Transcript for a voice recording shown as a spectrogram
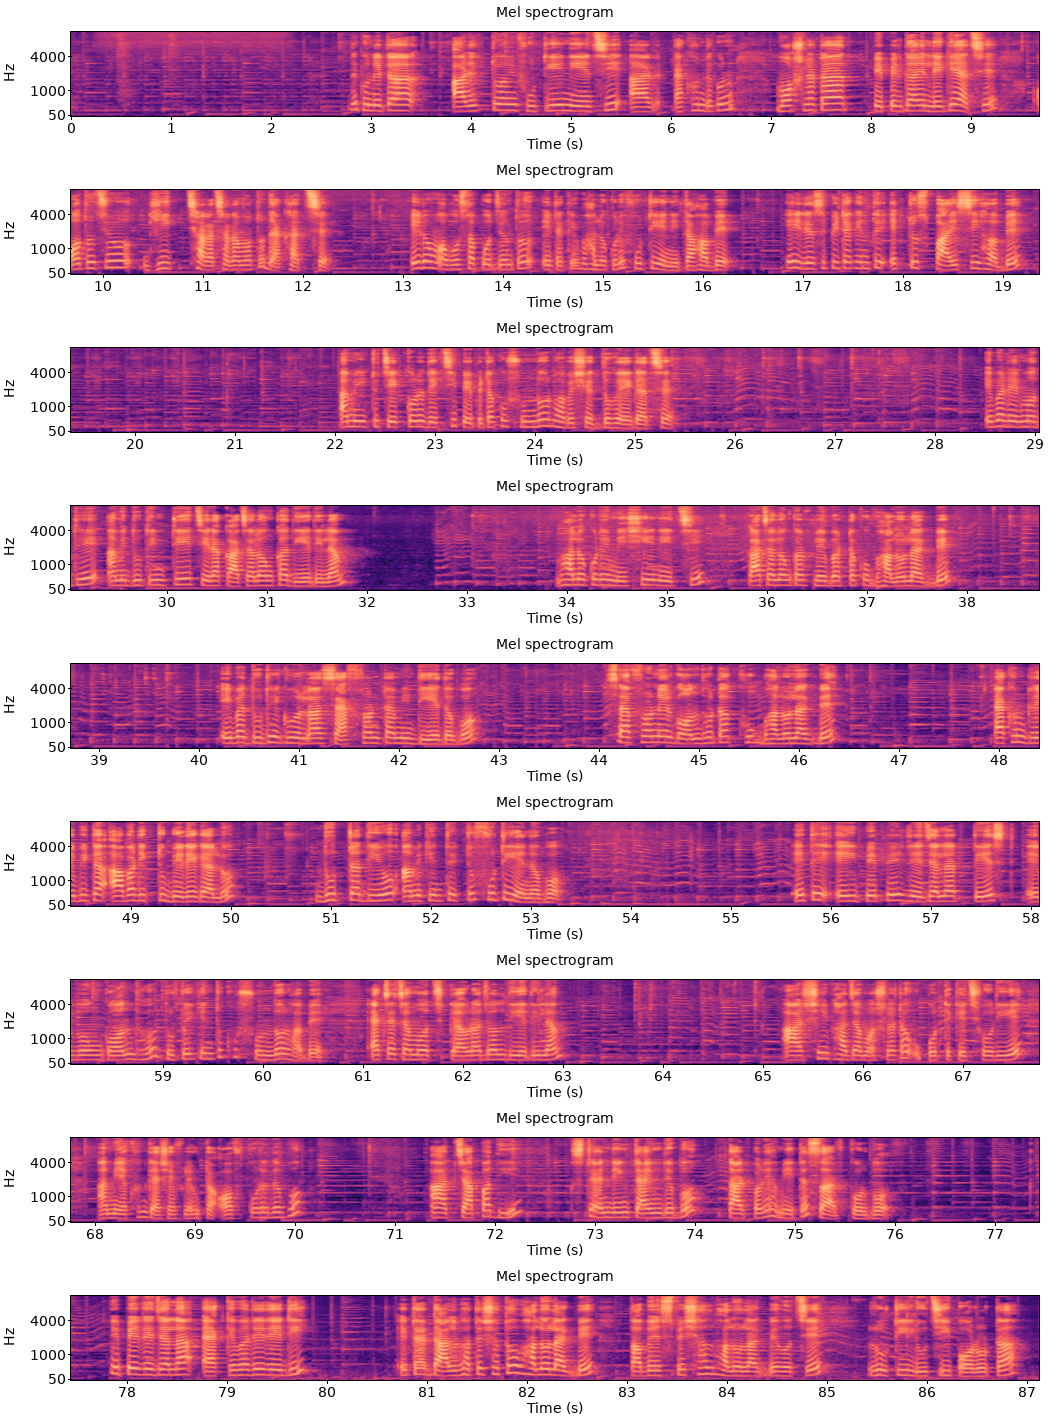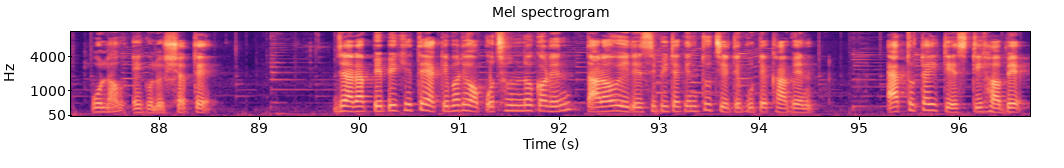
দেখুন এটা আর একটু আমি ফুটিয়ে নিয়েছি আর এখন দেখুন মশলাটা পেঁপের গায়ে লেগে আছে, অথচ ঘি ছাড়া ছাড়া মতো দেখাচ্ছে। এরম অবস্থা পর্যন্ত এটাকে ভালো করে ফুটিয়ে নিতে হবে। এই রেসিপিটা কিন্তু একটু স্পাইসি হবে। আমি একটু চেক করে দেখছি, পেঁপেটা খুব সুন্দরভাবে সেদ্ধ হয়ে গেছে। এবার এর মধ্যে আমি দু তিনটে চেরা কাঁচা লঙ্কা দিয়ে দিলাম। ভালো করে মিশিয়ে নিচ্ছি। কাঁচা লঙ্কার ফ্লেভারটা খুব ভালো লাগবে। এবার দুধে গোলা স্যাফরনটা আমি দিয়ে দেব। স্যাফরনের গন্ধটা খুব ভালো লাগবে। এখন গ্রেভিটা আবার একটু বেড়ে গেল। দুধটা দিয়েও আমি কিন্তু একটু ফুটিয়ে নেব। এতে এই পেঁপের রেজালার টেস্ট এবং গন্ধ দুটোই কিন্তু খুব সুন্দর হবে। এক চা চামচ কেওড়া জল দিয়ে দিলাম। আর সেই ভাজা মশলাটা উপর থেকে ছড়িয়ে আমি এখন গ্যাসের ফ্লেমটা অফ করে দেব। আর চাপা দিয়ে স্ট্যান্ডিং টাইম দেব, তারপরে আমি এটা সার্ভ করব। পেঁপের রেজালা একেবারে রেডি এটা ডাল ভাতের সাথেও ভালো লাগবে, তবে স্পেশাল ভালো লাগবে হচ্ছে রুটি, লুচি, পরোটা, পোলাও এগুলোর সাথে। যারা পেঁপে খেতে একেবারে অপছন্দ করেন, তারাও এই রেসিপিটা কিন্তু চেটে পুটে খাবেন। এতটাই টেস্টি হবে।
